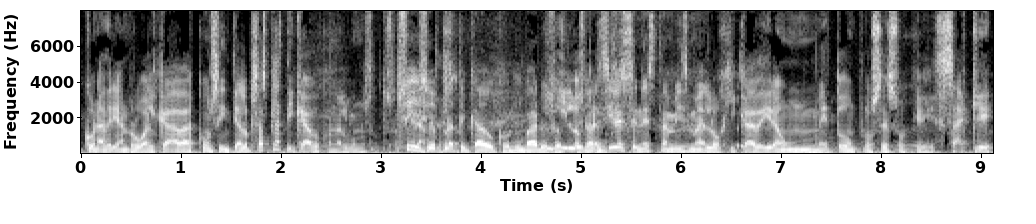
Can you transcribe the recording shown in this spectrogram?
con Adrián Rubalcaba, con Cintia López. ¿Has platicado con algunos otros aspirantes? Sí, sí he platicado con varios y, aspirantes. Y los percibes en esta misma lógica de ir a un método, un proceso que saque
